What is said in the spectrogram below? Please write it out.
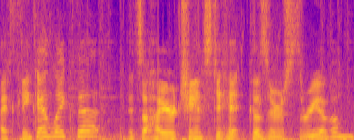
I think I like that. It's a higher chance to hit because there's three of them.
